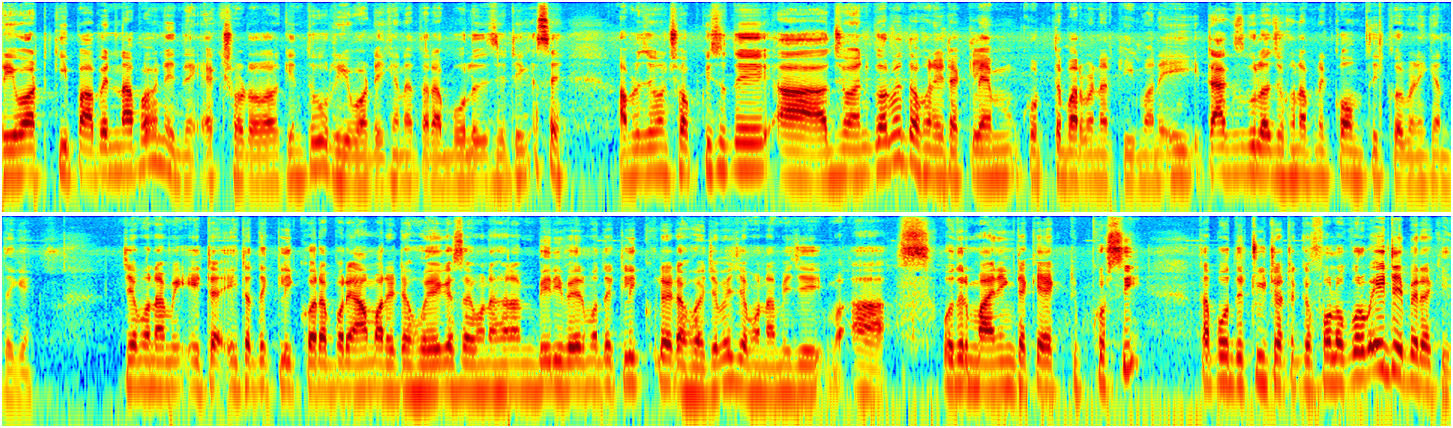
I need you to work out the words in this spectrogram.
রিওয়ার্ড কি পাবেন না পাবেন, এই একশো ডলার কিন্তু রিওয়ার্ড এখানে তারা বলে দিচ্ছে ঠিক আছে? আপনি যখন সব কিছুতে জয়েন করবেন, তখন এটা ক্লেম করতে পারবেন আর কি মানে এই টাস্কগুলো যখন আপনি কমপ্লিট করবেন এখান থেকে। যেমন আমি এটা, এটাতে ক্লিক করার পরে আমার এটা হয়ে গেছে এখন এখন আমি ভেরিফাইয়ের মধ্যে ক্লিক করলে এটা হয়ে যাবে, যেমন আমি যে ওদের মাইনিংটাকে অ্যাক্টিভ করছি, তারপর ওদের টুইটারটাকে ফলো করব, এই টাইপের আর কি।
